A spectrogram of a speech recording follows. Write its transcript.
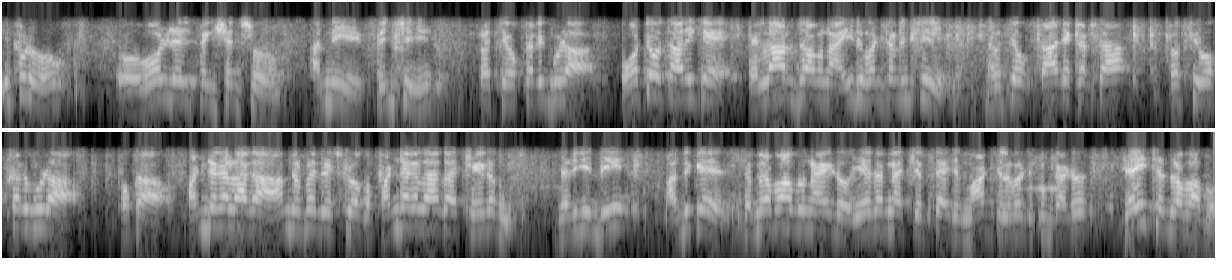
ఇప్పుడు ఓల్డ్ ఏజ్ పెన్షన్స్ అన్నీ పెంచి ప్రతి ఒక్కరికి కూడా ఒకటో తారీఖే తెల్లారుజామున ఐదు గంటల నుంచి ప్రతి ఒక్క కార్యకర్త ప్రతి ఒక్కరు కూడా ఒక పండగలాగా ఆంధ్రప్రదేశ్లో ఒక పండగలాగా చేయడం జరిగింది. అందుకే చంద్రబాబు నాయుడు ఏదన్నా చెప్తే అది మాట నిలబెట్టుకుంటాడు. జై చంద్రబాబు.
